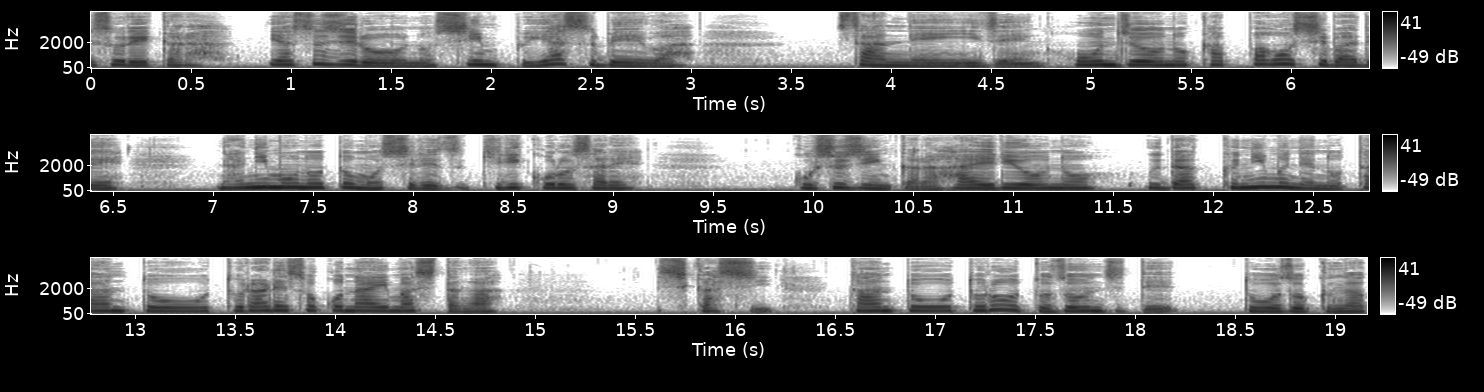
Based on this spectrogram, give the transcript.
それから安次郎の神父安兵衛は3年以前本庄のかっぱ干し場で何者とも知れず切り殺されご主人から拝領の宇田国宗の担当を取られ損ないましたがしかし担当を取ろうと存じて盗賊が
